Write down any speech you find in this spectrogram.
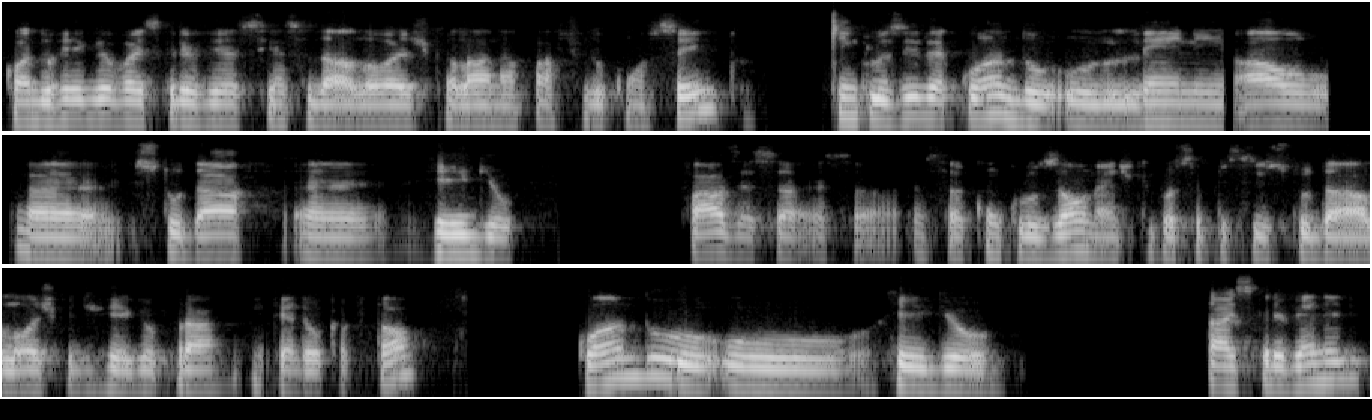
Quando Hegel vai escrever a ciência da lógica lá na parte do conceito, que inclusive é quando o Lenin, ao é, estudar é, Hegel, faz essa, essa, essa conclusão né, de que você precisa estudar a lógica de Hegel para entender o capital. Quando o Hegel está escrevendo, ele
